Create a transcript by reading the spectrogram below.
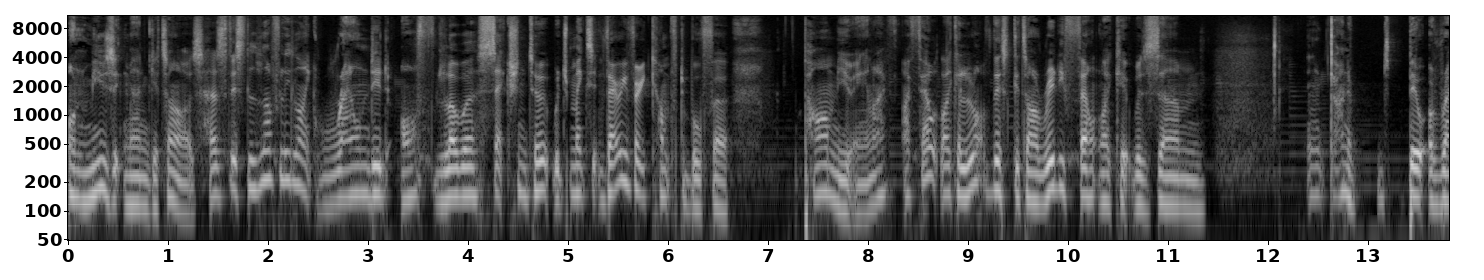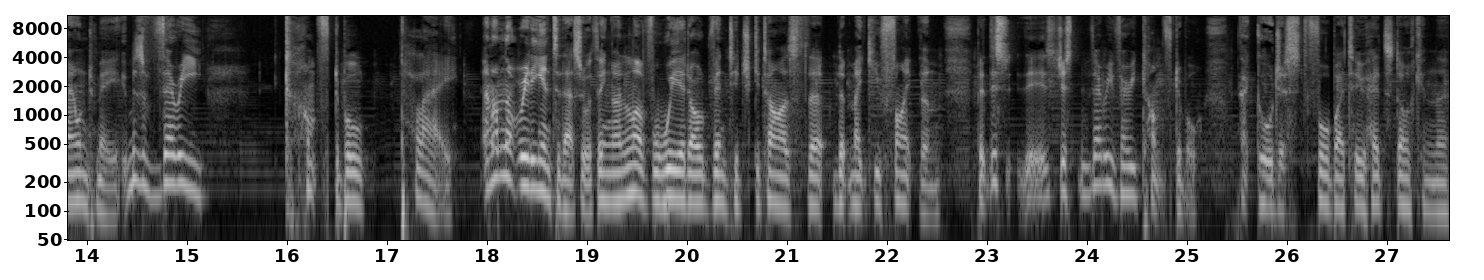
on Music Man guitars has this lovely like rounded off lower section to it, which makes it very very comfortable for palm muting, and I I felt like a lot of this guitar really felt like it was um, kind of built around me. It was a very comfortable play. And I'm not really into that sort of thing. I love weird old vintage guitars that, that make you fight them. But this is just very, very comfortable. That gorgeous 4x2 headstock in the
